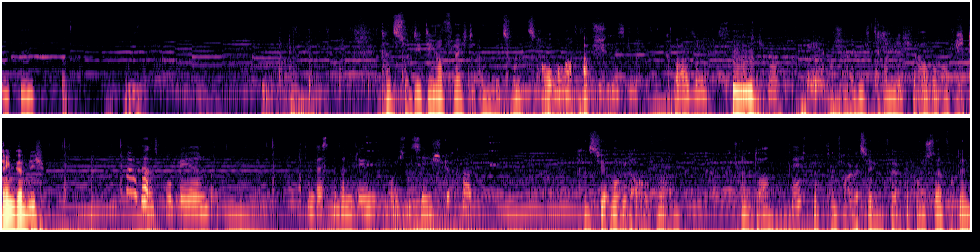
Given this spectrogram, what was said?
Mhm. Kannst du die Dinger vielleicht mit so einem Zauber abschießen, quasi? Hm. Ich mal probieren. Wahrscheinlich zwar nicht, aber Ich denke nicht. Man kann es probieren. Am besten von dem, wo ich 10 Stück habe. kannst du ja immer wieder aufladen. Stand da. Echt? Auf dem Fragezeichenfeld bekommst du einfach den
